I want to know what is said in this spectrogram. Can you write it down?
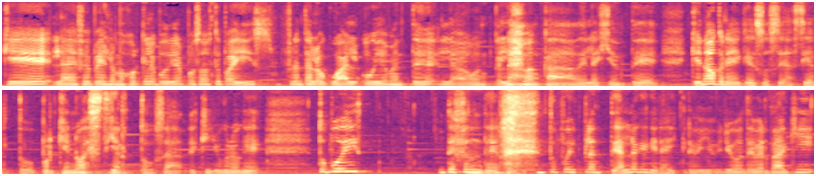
que la AFP es lo mejor que le podría haber pasado a este país, frente a lo cual obviamente la, la, bancada de la gente que no cree que eso sea cierto, porque no es cierto, o sea, es que yo creo que tú podéis defender, tú podéis plantear lo que queráis, creo yo, yo de verdad aquí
